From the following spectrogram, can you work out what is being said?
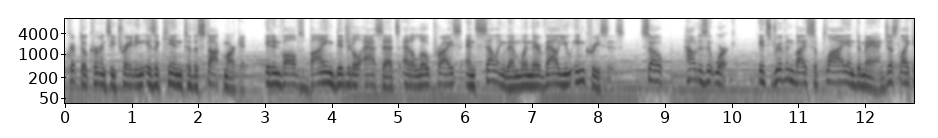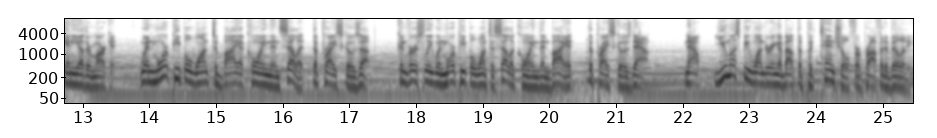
cryptocurrency trading is akin to the stock market. It involves buying digital assets at a low price and selling them when their value increases. So, how does it work? It's driven by supply and demand just like any other market. When more people want to buy a coin than sell it, the price goes up. Conversely, when more people want to sell a coin than buy it, the price goes down. Now, you must be wondering about the potential for profitability.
